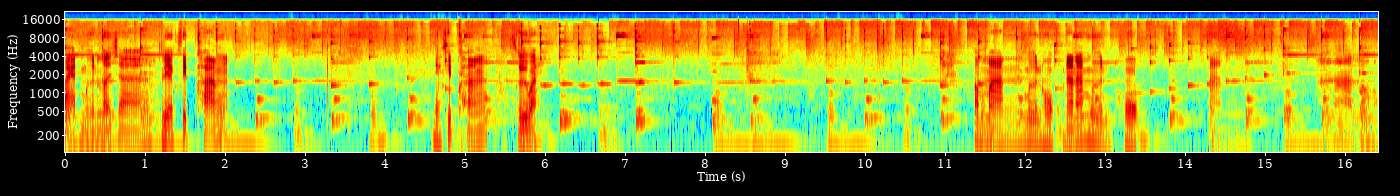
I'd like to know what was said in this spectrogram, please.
80,000เราจะเรียก10ครั้ง เรียก10ครั้ง ซื้อไป ประมาณ16,000นะนะ16,000อันห้ารอบ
